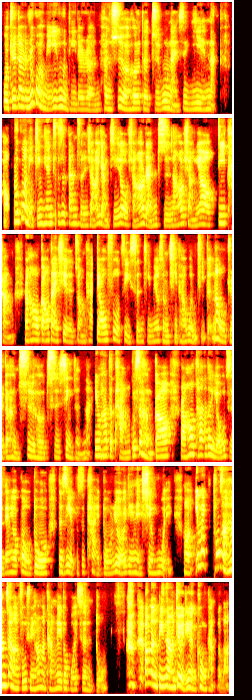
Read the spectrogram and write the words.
我觉得如果有免疫问题的人，很适合喝的植物奶是椰奶。好，如果你今天就是单纯想要养肌肉，想要燃脂，然后想要低糖，然后高代谢的状态，雕塑自己身体，没有什么其他问题的，那我觉得很适合吃杏仁奶，因为它的糖不是很高，然后它的油脂量又够多，但是也不是太多，又有一点点纤维啊。因为通常像这样的族群，他们糖类都不会吃很多。他们平常就已经很控糖了嘛，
